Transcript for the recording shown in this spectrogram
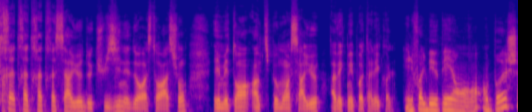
très très très très sérieux de cuisine et de restauration et mettant un petit peu moins sérieux avec mes potes à l'école. Une fois le BEP en, poche,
